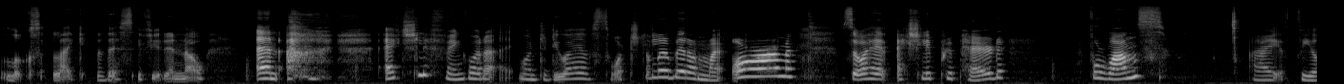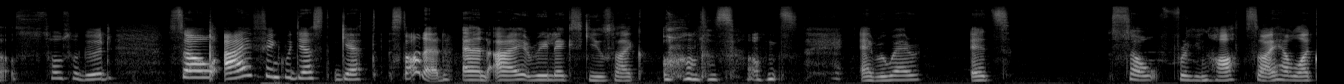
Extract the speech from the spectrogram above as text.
looks like this if you didn't know. And I actually think what I want to do, I have swatched a little bit on my arm. So I have actually prepared for once. I feel so, so good. So I think we just get started. And I really excuse like all the sounds everywhere. It's so freaking hot. So I have like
